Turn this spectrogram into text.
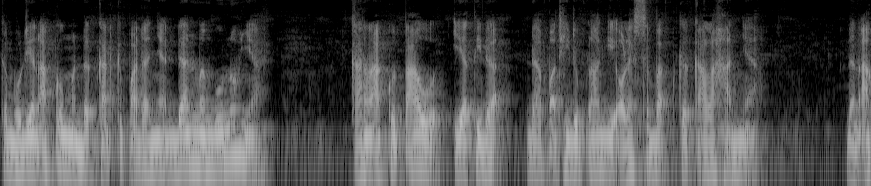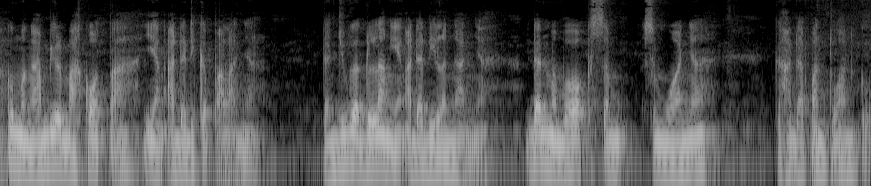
Kemudian aku mendekat kepadanya dan membunuhnya. Karena aku tahu ia tidak dapat hidup lagi oleh sebab kekalahannya. Dan aku mengambil mahkota yang ada di kepalanya dan juga gelang yang ada di lengannya dan membawa semuanya ke hadapan tuanku.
